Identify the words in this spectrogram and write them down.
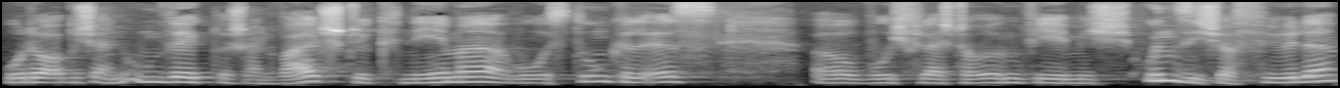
oder ob ich einen Umweg durch ein Waldstück nehme, wo es dunkel ist, äh, wo ich vielleicht auch irgendwie mich unsicher fühle.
